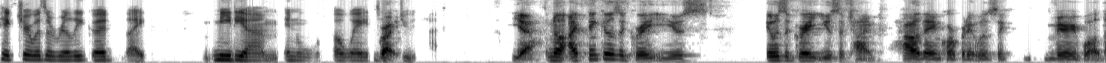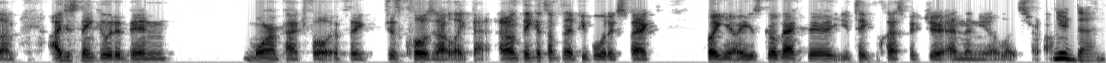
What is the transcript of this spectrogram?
picture was a really good like medium in a way to Right. do that. Yeah. No, I think it was a great use. It was a great use of time. How they incorporate it was like very well done. I just think it would have been more impactful if they just close it out like that. I don't think it's something that people would expect. But you know, you just go back there, you take the class picture, and then you know, lights turn off. You're done.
